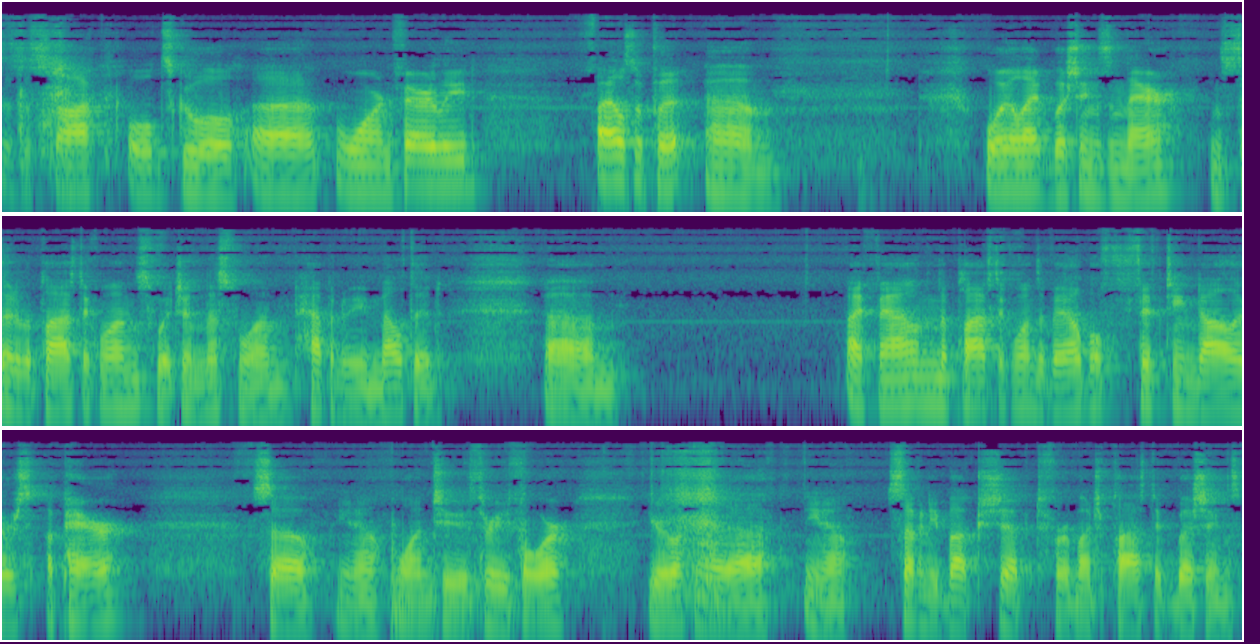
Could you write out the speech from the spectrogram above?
is a stock, old school uh, Warn Fairlead. I also put um, Oilite bushings in there instead of the plastic ones, which in this one happen to be melted. Um, I found the plastic ones available for $15 a pair. So, you know, one, two, three, four. You're looking at, uh, you know, 70 bucks shipped for a bunch of plastic bushings.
